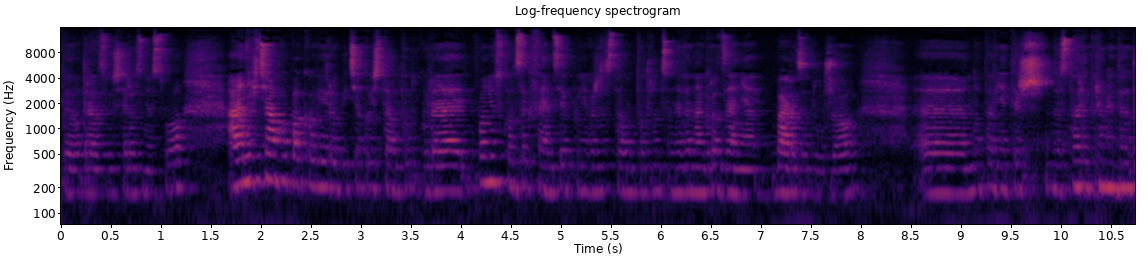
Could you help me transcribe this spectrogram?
by od razu się rozniosło, a nie chciałam chłopakowi robić jakoś tam pod górę, poniósł konsekwencje, ponieważ zostało mu potrącone wynagrodzenie bardzo dużo. E, No pewnie też dostał reprymendę od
